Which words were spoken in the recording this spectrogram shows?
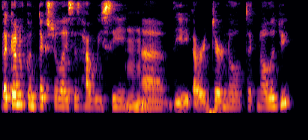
that kind of contextualizes how we see Mm. uh, the our internal technology.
